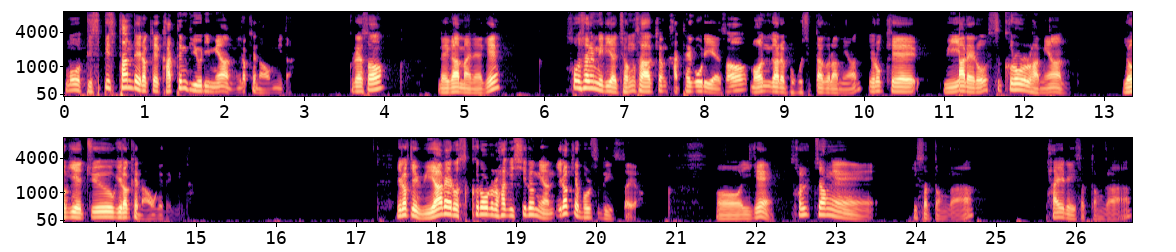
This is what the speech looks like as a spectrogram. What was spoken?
뭐 비슷비슷한데 이렇게 같은 비율이면 이렇게 나옵니다. 그래서 내가 만약에 소셜미디어 정사각형 카테고리에서 뭔가를 보고 싶다 그러면 이렇게 위아래로 스크롤을 하면 여기에 쭉 이렇게 나오게 됩니다. 이렇게 위아래로 스크롤을 하기 싫으면 이렇게 볼 수도 있어요. 어, 이게 설정에 있었던가 파일에 있었던가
